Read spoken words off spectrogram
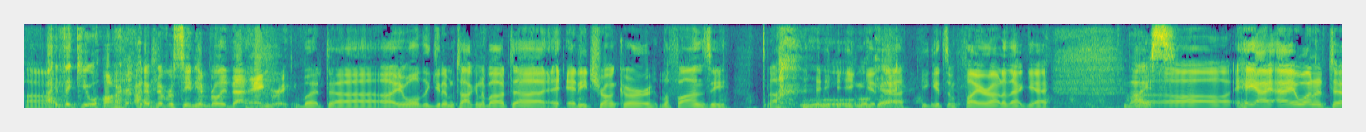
Um, I think you are. I've never seen him really that angry. But uh, uh, well, to get him talking about uh, Eddie Trunk or LaFonzi, uh, you can get okay. uh, you can get some fire out of that guy. Nice. Uh, hey, I, I wanted to.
